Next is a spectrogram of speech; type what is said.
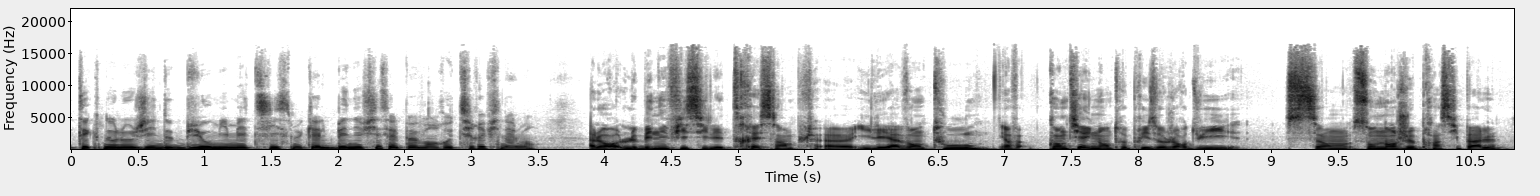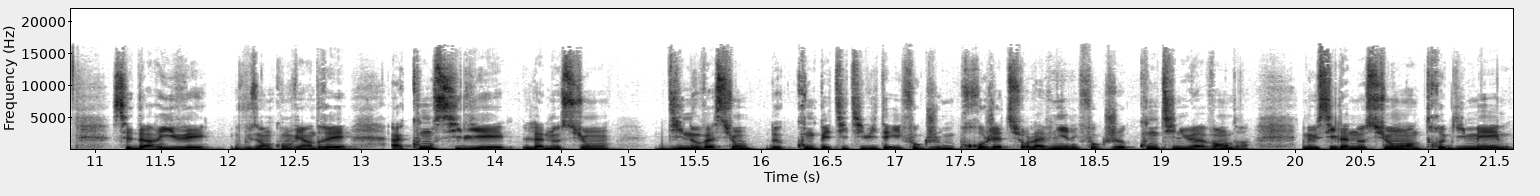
technologies de biomimétisme? Quels bénéfices elles peuvent en retirer finalement? Alors le bénéfice, il est très simple. Euh, il est avant tout, quand il y a une entreprise aujourd'hui, son, enjeu principal, c'est d'arriver, vous en conviendrez, à concilier la notion d'innovation, de compétitivité, il faut que je me projette sur l'avenir, il faut que je continue à vendre, mais aussi la notion, entre guillemets,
